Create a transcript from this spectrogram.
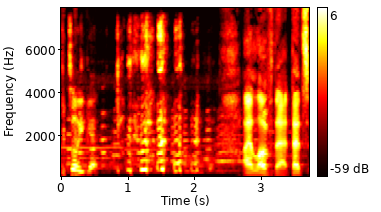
That's all you get. I love that. That's,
